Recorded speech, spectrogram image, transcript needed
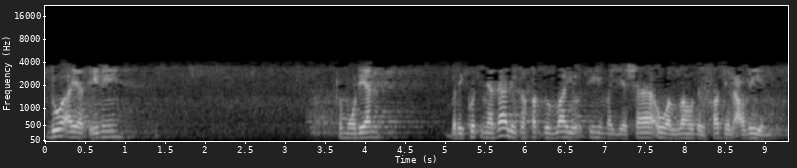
Dua ayat ini. Kemudian berikutnya dzalika fadlullah yu'tihi man yasha'u wallahu dzul fadlil 'azim.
